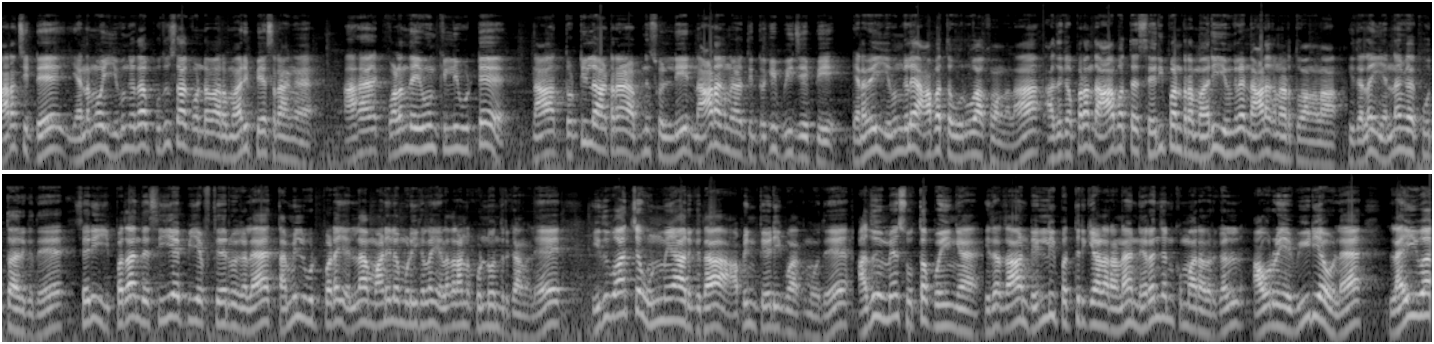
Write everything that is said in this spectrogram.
மறைச்சிட்டு என்னமோ இவங்க தான் புதுசாக கொண்டு வர மாதிரி பேசுகிறாங்க ஆக குழந்தையும் கிள்ளி விட்டு நான் தொட்டில் ஆடுறேன் அப்படின்னு சொல்லி நாடகம் நடத்திட்டு இருக்கு பிஜேபி எனவே இவங்களே ஆபத்தை உருவாக்குவாங்களாம். அதுக்கப்புறம் அந்த ஆபத்தை சரி பண்ற மாதிரி இவங்களே நாடகம் நடத்துவாங்களாம். இதெல்லாம் என்னங்க கூத்தா இருக்குது? சரி இப்பதான் இந்த சிஏபிஎஃப் தேர்வுகளை தமிழ் உட்பட எல்லா மாநில மொழிகளும் எழுதலாம்னு கொண்டு வந்திருக்காங்களே. இதுவாச்சும் உண்மையா இருக்குதா அப்படின்னு தேடி பார்க்கும்போது அதுவுமே சுத்த போயிங்க. இதை தான் டெல்லி பத்திரிகையாளரான நிரஞ்சன் குமார் அவர்கள் அவருடைய வீடியோவில் லைவா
